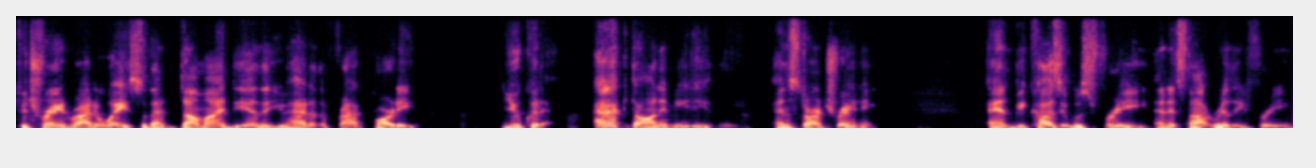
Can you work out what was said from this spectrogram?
to trade right away. So that dumb idea that you had at the frat party, you could act on immediately and start trading. And because it was free, and it's not really free,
